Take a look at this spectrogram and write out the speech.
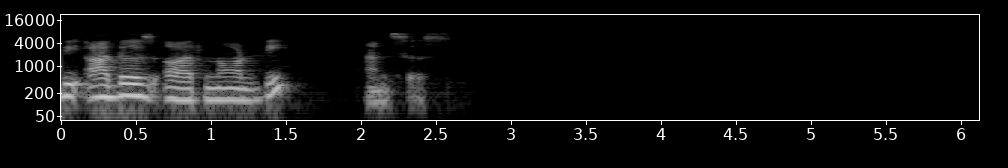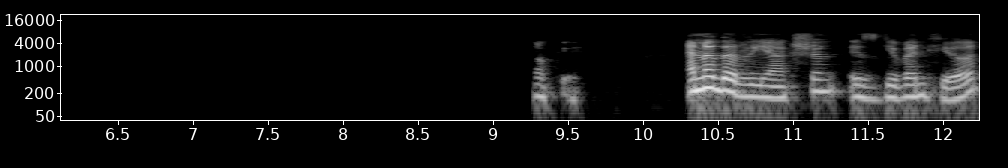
The others are not the answers. Okay. Another reaction is given here.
